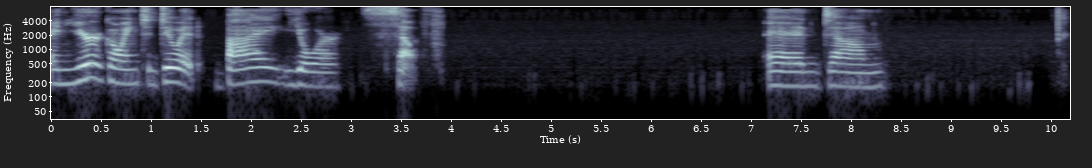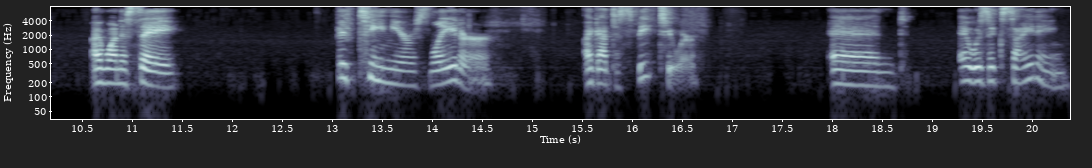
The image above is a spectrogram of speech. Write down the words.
and you're going to do it by yourself. And um, I want to say 15 years later, I got to speak to her and it was exciting.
